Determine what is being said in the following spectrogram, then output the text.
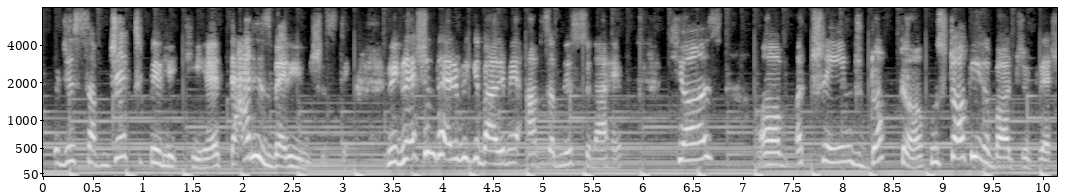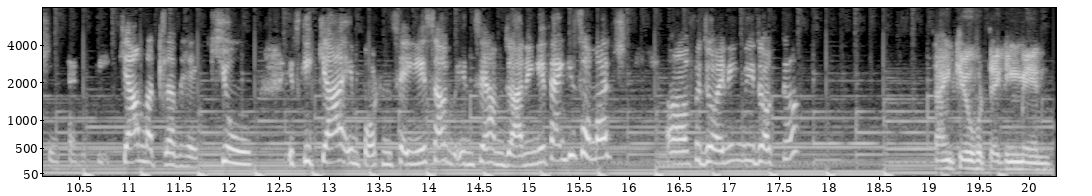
पर जिस सब्जेक्ट पे लिखी है that is very interesting regression therapy के बारे में आप सबने सुना है here's a trained doctor who's talking about regression therapy. क्या मतलब है क्यों इसकी क्या इंपॉर्टेंस है ये सब इनसे हम जानेंगे thank you so much for joining me doctor Thank you for taking me in.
